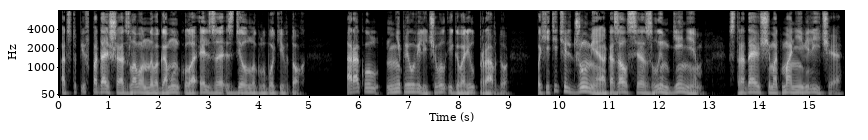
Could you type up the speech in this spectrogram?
Отступив подальше от зловонного гомункула, Эльза сделала глубокий вдох. Оракул не преувеличивал и говорил правду. Похититель Джуми оказался злым гением, страдающим от мании величия.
